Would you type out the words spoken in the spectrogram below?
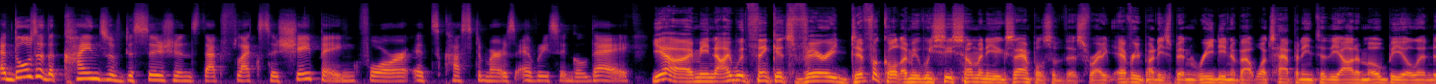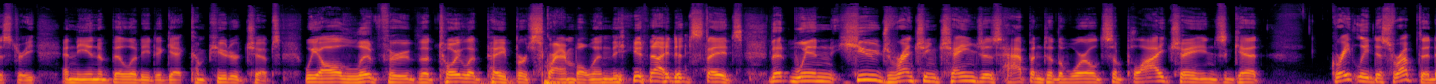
And those are the kinds of decisions that Flex is shaping for its customers every single day. Yeah, I mean, I would think it's very difficult. I mean, we see so many examples of this, right? Everybody's been reading about what's happening to the automobile industry and the inability to get computer chips. We all lived through the toilet paper scramble in the United States, that when huge wrenching changes happen to the world, supply chains get greatly disrupted,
